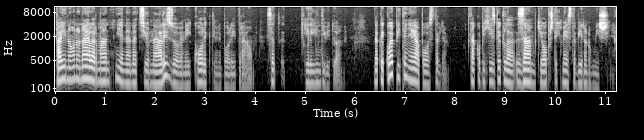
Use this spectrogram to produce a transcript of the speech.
pa i na ono najalarmantnije na nacionalizovane i kolektivne boli i traume, sad, ili individualne. Dakle, koje pitanja ja postavljam? Kako bih izbegla zamke opštih mesta biranog mišljenja?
